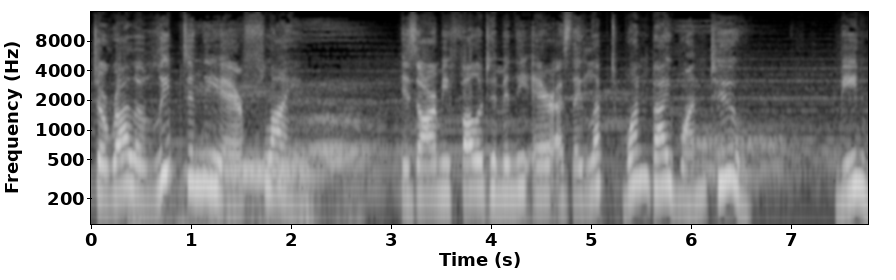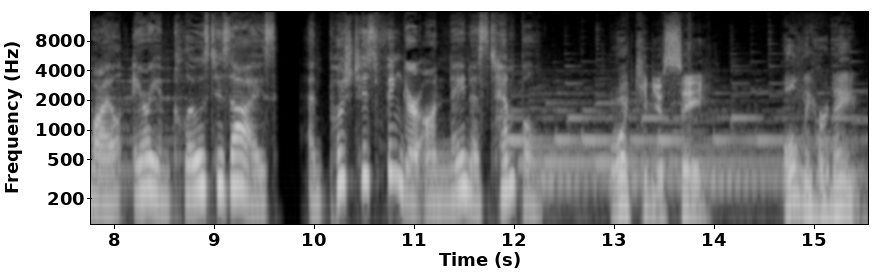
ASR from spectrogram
Doralo leaped in the air, flying. His army followed him in the air as they leapt one by one, too. Meanwhile, Arion closed his eyes and pushed his finger on Naeena's temple. What can you see? Only her name,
